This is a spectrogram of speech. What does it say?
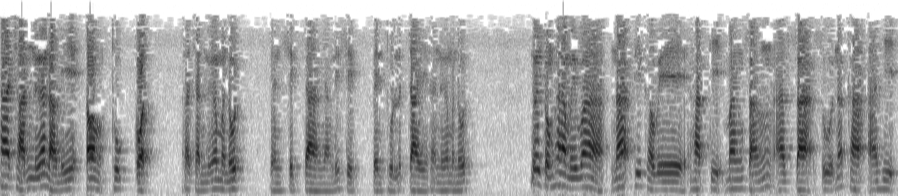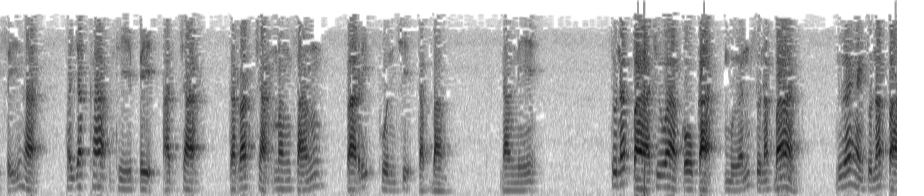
ถ้าฉันเนื้อเหล่านี้ต้องทุกกฎ ถ้าฉันเนื้อมนุษย์เป็นสิบอย่างอย่างที่สิบเป็นทุนละใจถ้าเนื้อมนุษย์ ด้วยทรงห้ามไว้ว่า ณพิกเว หัตถิมังสังอัสสะสูนคาอาหิสีหะ พยัคคะทีปิ อัจฉะตรัชฉะมังสัง ปริพุนชิตบัง ดังนี้ สุนัขป่าชื่อว่าโกกะเหมือนสุนัขบ้าน เนื้อแห่งสุนัขป่า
